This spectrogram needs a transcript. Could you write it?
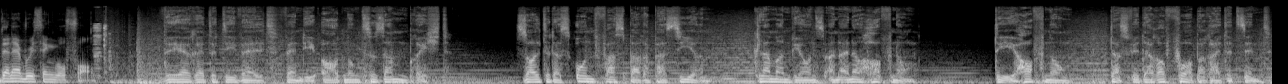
then everything will fall. Wer rettet die Welt, wenn die Ordnung zusammenbricht? Sollte das Unfassbare passieren, klammern wir uns an eine Hoffnung. Die Hoffnung, dass wir darauf vorbereitet sind.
